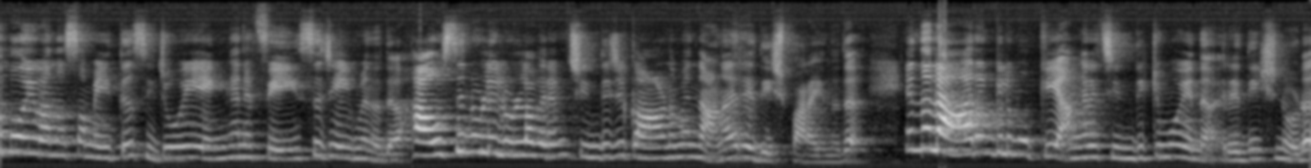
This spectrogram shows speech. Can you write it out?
പോയി വന്ന സമയത്ത് സിജോയെ എങ്ങനെ ഫേസ് ചെയ്യുമെന്നത് ഹൗസിനുള്ളിലുള്ളവരും ചിന്തിച്ച് കാണുമെന്നാണ് രതീഷ് പറയുന്നത്. എന്നാൽ ആരെങ്കിലും ഒക്കെ അങ്ങനെ ചിന്തിക്കുമോ എന്ന് രതീഷിനോട്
